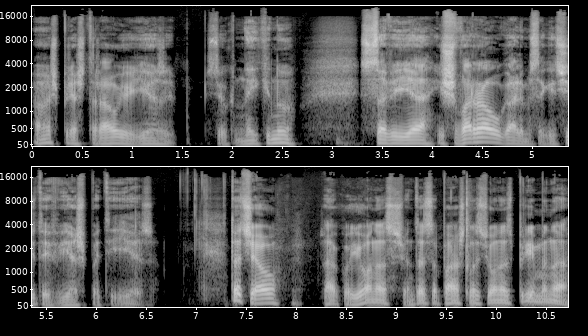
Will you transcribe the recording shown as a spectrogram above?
aš prieštarauju Jėzui. Tiesiog naikinu savyje, išvarau, galim sakyti, šitaip viešpati Jėzų. Tačiau, sako Jonas, šventas apaštalas Jonas primena,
